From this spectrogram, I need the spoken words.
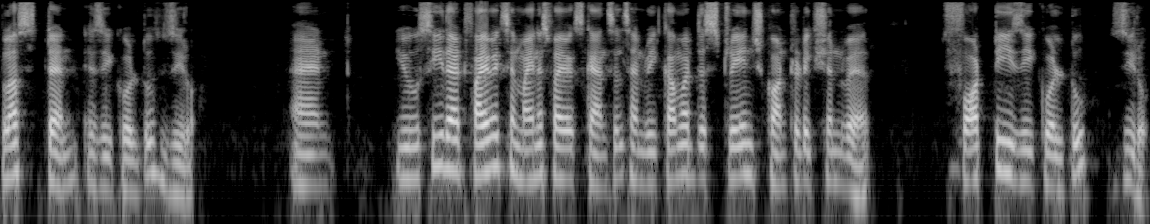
plus 10 is equal to 0 and you see that 5x and minus 5x cancels and we come at this strange contradiction where 40 is equal to 0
